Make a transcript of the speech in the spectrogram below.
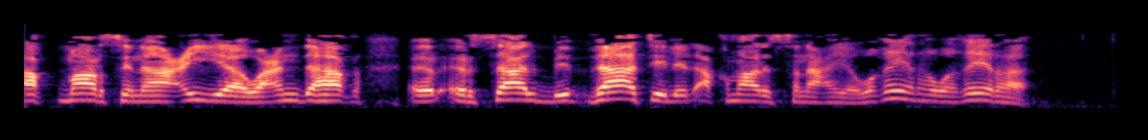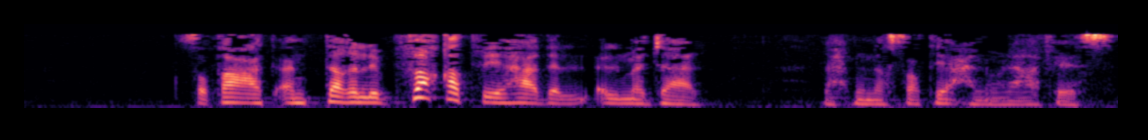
أقمار صناعية وعندها إر- إرسال ذاتي للأقمار الصناعية وغيرها وغيرها. استطاعت أن تغلب فقط في هذا المجال. نحن نستطيع أن ننافس.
